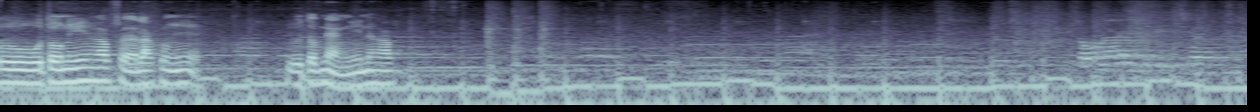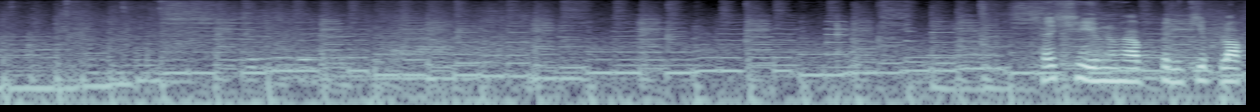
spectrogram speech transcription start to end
ดูตรงนี้นะครับสัญลักษณ์ตรงนี้อยู่ตำแหน่งนี้นะครับใช้ครีมนะครับเป็นกิฟล็อก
